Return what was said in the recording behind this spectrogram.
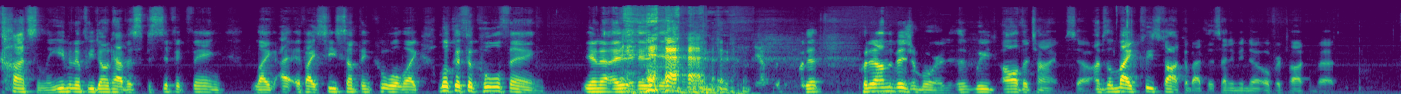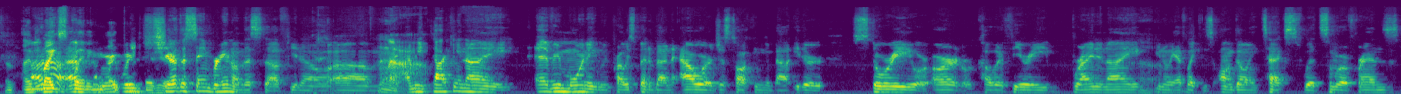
constantly even if we don't have a specific thing like if I see something cool like look at the cool thing you know, it, it, it, put it put it on the vision board. Uh, we all the time. So I'm so Mike. Please talk about this. I didn't mean to over talk about. I'm oh, Mike's no, explaining. we share here. the same brain on this stuff. You know, um, nah. I mean, Taki and I every morning we probably spend about an hour just talking about either story or art or color theory. Brian and I, oh. you know, we have like these ongoing texts with some of our friends,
